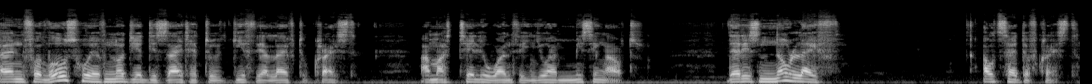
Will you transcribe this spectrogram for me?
and for those who have not yet decided to give their life to Christ, I must tell you one thing: you are missing out. There is no life outside of Christ.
